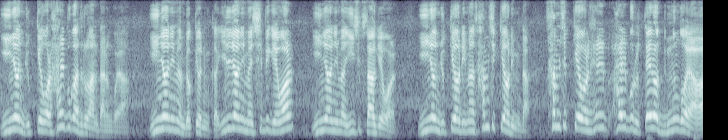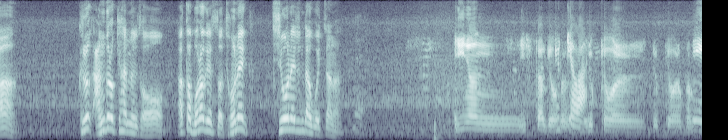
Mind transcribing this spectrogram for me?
2년 6개월 할부가 들어간다는 거야. 2년이면 몇 개월입니까? 1년이면 12개월, 2년이면 24개월, 2년 6개월이면 30개월입니다. 30개월 할, 할부를 때려 넣는 거야. 그렇 안 그렇게 하면서 아까 뭐라 그랬어? 전액 지원해 준다고 했잖아. 네. 2년 24개월, 육 개월. 6개월, 6개월, 그럼 네.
